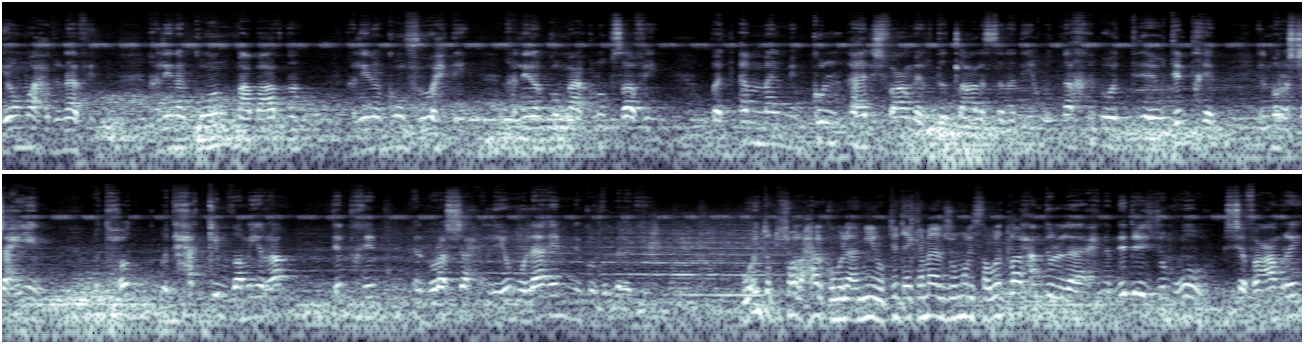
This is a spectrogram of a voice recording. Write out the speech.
يوم واحد ونافذ. خلينا نكون مع بعضنا خلينا نكون في وحدة خلينا نكون مع قلوب صافي. بتأمل من كل أهل شفا عمر تطلع على الصناديق وتنتخب المرشحين. وتحط وتحكم ضميرها تنتخب المرشح اللي هو ملائم إنه يكون في البلدية. وأنتم بتشعروا حالكم ملائمين وبتدعي كمان الجمهور يصوت لك الحمد لله إحنا بندعي الجمهور الشفا عمري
